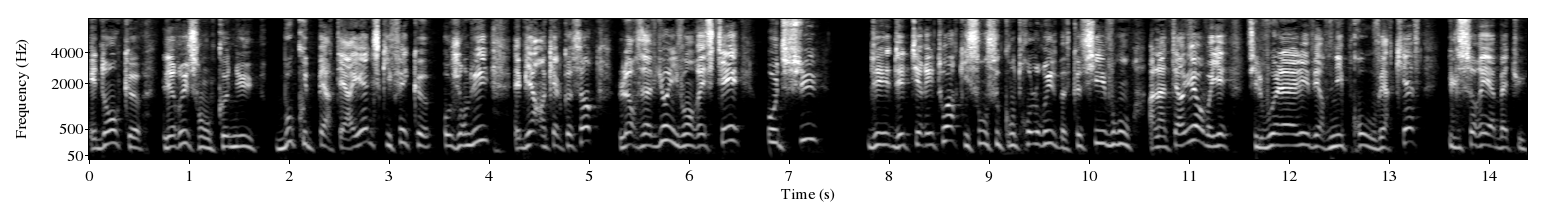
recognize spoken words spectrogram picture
Et donc, euh, les Russes ont connu beaucoup de pertes aériennes, ce qui fait que aujourd'hui, eh bien, en quelque sorte, leurs avions, ils vont rester au-dessus des, des, territoires qui sont sous contrôle russe. Parce que s'ils vont à l'intérieur, vous voyez, s'ils voulaient aller vers Dnipro ou vers Kiev, ils seraient abattus.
